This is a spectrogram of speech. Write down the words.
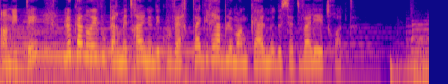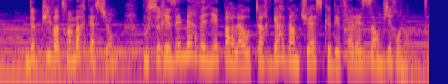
En été, le canoë vous permettra une découverte agréablement calme de cette vallée étroite. Depuis votre embarcation, vous serez émerveillé par la hauteur gargantuesque des falaises environnantes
